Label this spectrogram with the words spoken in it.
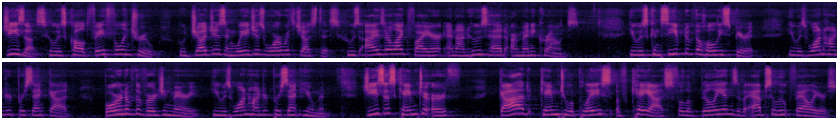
Jesus, who is called faithful and true, who judges and wages war with justice, whose eyes are like fire, and on whose head are many crowns. He was conceived of the Holy Spirit. He was 100% God, born of the Virgin Mary. He was 100% human. Jesus came to earth. God came to a place of chaos full of billions of absolute failures.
